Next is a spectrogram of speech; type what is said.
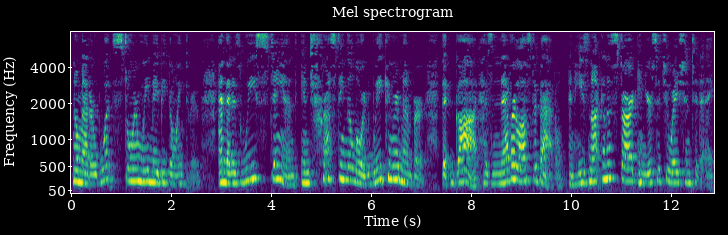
no matter what storm we may be going through. And that as we stand in trusting the Lord, we can remember that God has never lost a battle and he's not going to start in your situation today.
